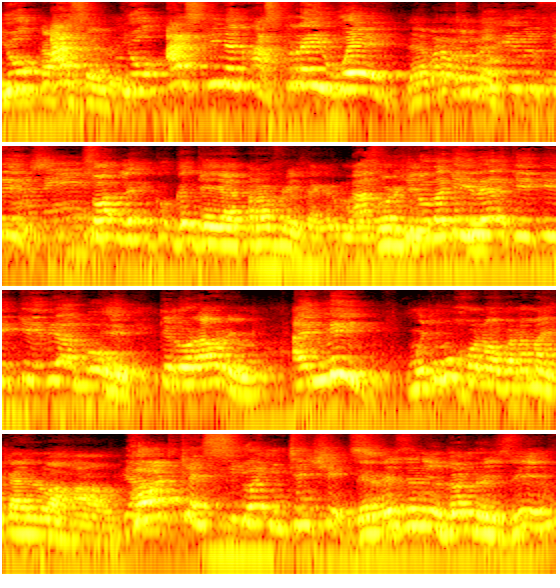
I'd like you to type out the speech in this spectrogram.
You ka ask, kgopelo. you ask in an astray way to do evil things. so le- ke ke ya paraphrase ke re mo sorry ah, ke no ba ke ile- ke- ke- ke ile a moo. Ke lo ra gore I mean, modimo kgona go bona maikaelelo a gago God can see your intentions. the reason you don't receive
